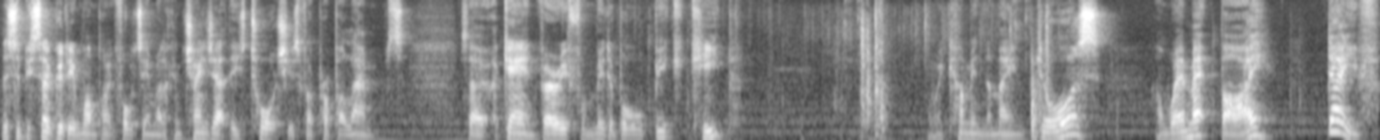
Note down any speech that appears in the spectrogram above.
This would be so good in 1.14 when I can change out these torches for proper lamps. So again, very formidable big keep. And we come in the main doors and we're met by Dave.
